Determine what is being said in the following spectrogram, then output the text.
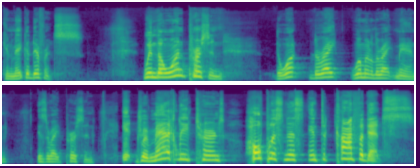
can make a difference. When the one person, the, one, the right woman or the right man is the right person, it dramatically turns hopelessness into confidence,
